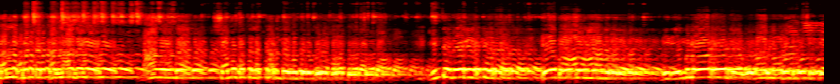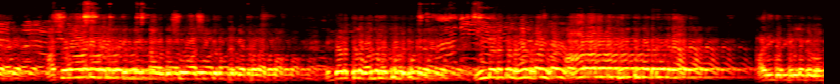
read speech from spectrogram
தள்ளப்பட்ட கல்லாகவே நாங்க உங்க சமூகத்துல கடந்து கொண்டிருக்கிறோம் இந்த வேலையில கூட தேவ ஆவியானவர் நீர் எங்களோடு உலாவி கொண்டிருக்கீங்க. அசவாடி கொண்டிருக்கிறீங்க நாங்கள் விசுவாசிக்கிறோம் இந்த இடத்துல வந்து கொண்டிருக்கிற இந்த இடத்துல உண்மை ஆராய்ச்சி குறித்து அறிந்த பிள்ளைகளும்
